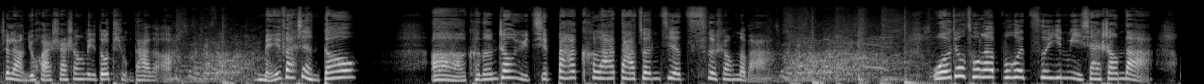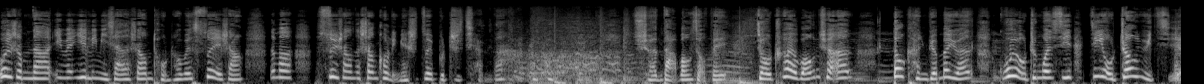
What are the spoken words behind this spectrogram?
这两句话杀伤力都挺大的啊！没发现刀啊？可能张雨绮八克拉大钻戒刺伤的吧？我就从来不会刺一厘米以下伤的，为什么呢？因为一厘米下的伤统称为碎伤，那么碎伤的伤口里面是最不值钱的。拳打汪小菲，脚踹王全安，刀砍袁白元，古有贞观熙，今有张雨绮。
